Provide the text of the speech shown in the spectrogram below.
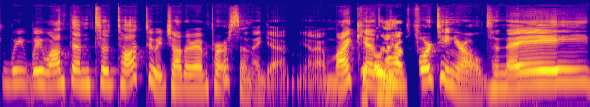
We we want them to talk to each other in person again. You know, my kids. Oh, yeah. I have fourteen year olds, and they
